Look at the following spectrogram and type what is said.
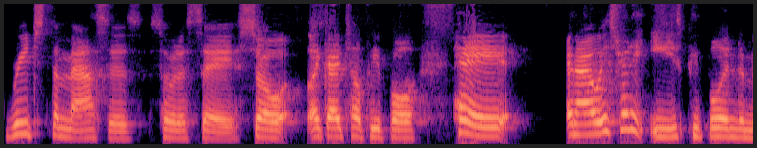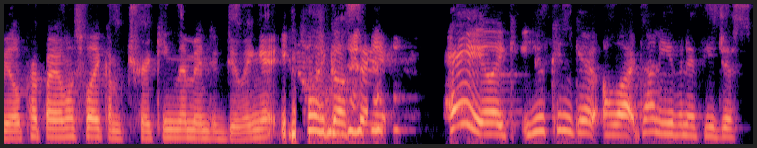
reach the masses, so to say. So like I tell people, hey, and I always try to ease people into meal prep. I almost feel like I'm tricking them into doing it. You know, like I'll say, hey, like you can get a lot done even if you just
